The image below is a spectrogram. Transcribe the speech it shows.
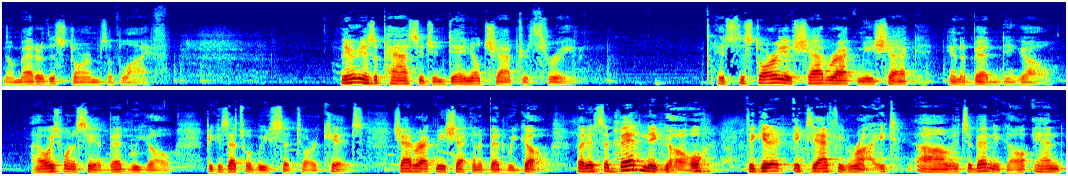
no matter the storms of life. There is a passage in Daniel chapter 3. It's the story of Shadrach, Meshach, and Abednego. I always want to say "A bed we go," because that's what we said to our kids. Shadrach, Meshach, and. A bed we go. But it's Abednego to get it exactly right. Um, it's Abednego. And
